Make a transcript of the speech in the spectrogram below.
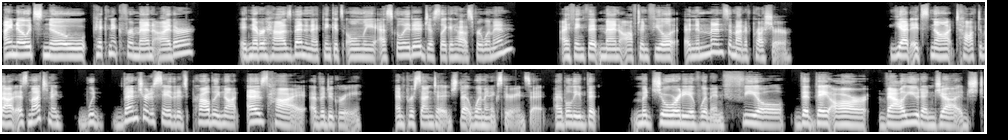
I know it's no picnic for men either. It never has been. And I think it's only escalated just like it has for women. I think that men often feel an immense amount of pressure, yet it's not talked about as much. And I would venture to say that it's probably not as high of a degree and percentage that women experience it. I believe that majority of women feel that they are valued and judged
